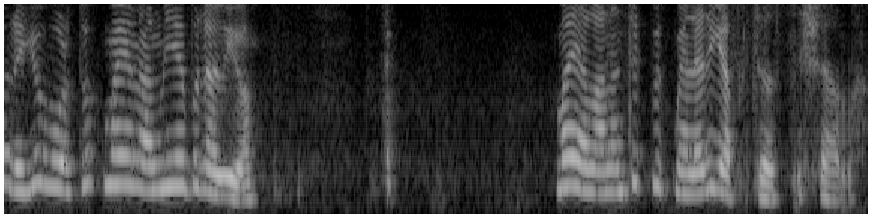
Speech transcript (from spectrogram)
Hamuru yoğurduk, mayalanmaya bırakıyorum. Mayalanınca bükmeleri yapacağız inşallah.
